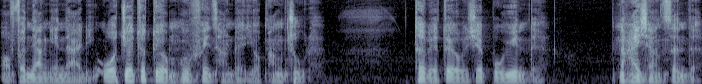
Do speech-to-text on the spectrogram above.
哦，分两年来领，我觉得就对我们会非常的有帮助了。特别对我一些不孕的，那还想生的，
